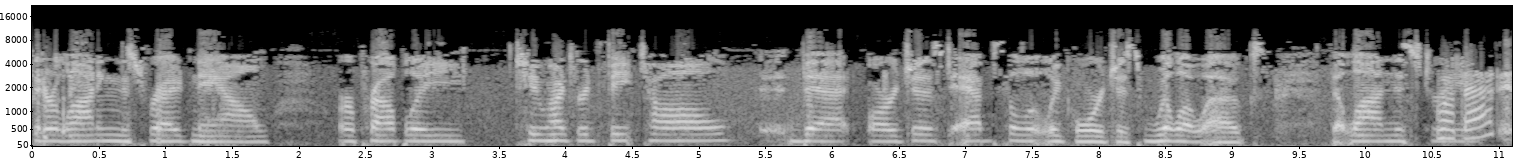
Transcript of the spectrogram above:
that are lining this road now are probably 200 feet tall that are just absolutely gorgeous willow oaks that line the street. Well, that is,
